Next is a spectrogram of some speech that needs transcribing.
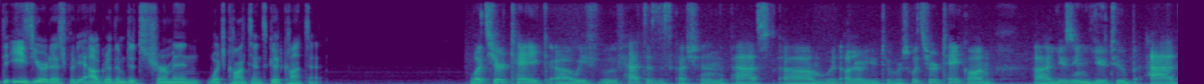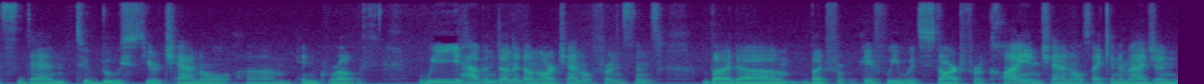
the easier it is for the algorithm to determine which content's good content. What's your take? Uh, we've we've had this discussion in the past um, with other YouTubers. What's your take on uh, using YouTube ads then to boost your channel um, in growth? We haven't done it on our channel, for instance, but um, but for, if we would start for client channels, I can imagine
